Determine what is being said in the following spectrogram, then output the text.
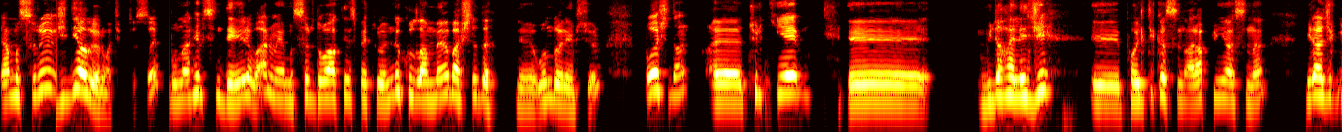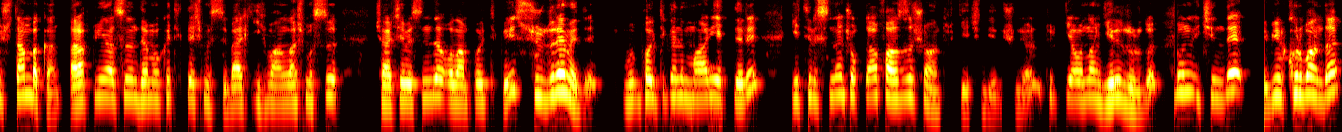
Ben Mısır'ı ciddi alıyorum açıkçası. Bunların hepsinin değeri var ve Mısır Doğu Akdeniz petrolünü de kullanmaya başladı. E, bunu da önemsiyorum. Bu açıdan e, Türkiye e, müdahaleci e, politikasının Arap dünyasına birazcık üstten bakan, Arap dünyasının demokratikleşmesi, belki ihvanlaşması çerçevesinde olan politikayı sürdüremedi. Bu politikanın maliyetleri getirisinden çok daha fazla şu an Türkiye için diye düşünüyorum. Türkiye ondan geri durdu. Bunun içinde bir kurban da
